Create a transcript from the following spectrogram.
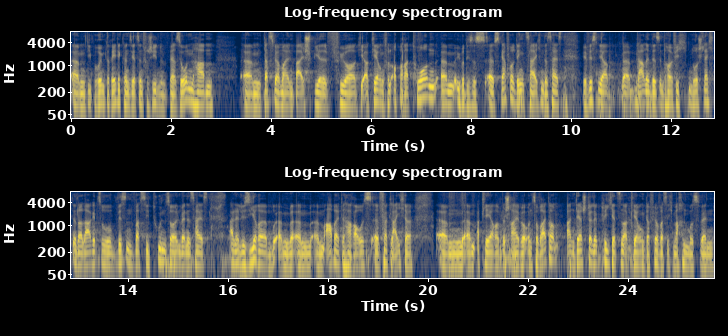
ähm, die berühmte Rede können Sie jetzt in verschiedenen Versionen haben. Ähm, das wäre mal ein Beispiel für die Erklärung von Operatoren ähm, über dieses äh, Scaffolding-Zeichen. Das heißt, wir wissen ja, äh, Lernende sind häufig nur schlecht in der Lage zu wissen, was sie tun sollen, wenn es heißt, analysiere, arbeite heraus, äh, vergleiche, erkläre, beschreibe und so weiter. An der Stelle kriege ich jetzt eine Erklärung dafür, was ich machen muss, wenn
